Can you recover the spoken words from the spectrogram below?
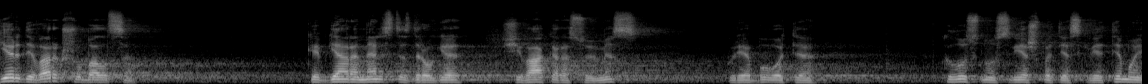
girdi vargšų balsą Kaip gera melstis draugė šį vakarą su jumis, kurie buvote klusnus viešpaties kvietimui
